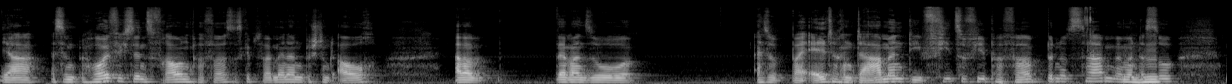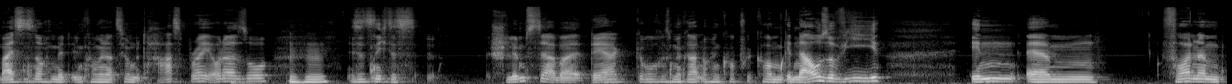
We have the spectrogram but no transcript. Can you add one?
ja, es sind häufig sind es Frauenparfums, das gibt es bei Männern bestimmt auch, aber wenn man so, also bei älteren Damen, die viel zu viel Parfum benutzt haben, wenn man Mhm. das so, meistens noch mit in Kombination mit Haarspray oder so, Mhm. ist jetzt nicht das Schlimmste, aber der Geruch ist mir gerade noch in den Kopf gekommen. Genauso wie in ähm, vor einem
